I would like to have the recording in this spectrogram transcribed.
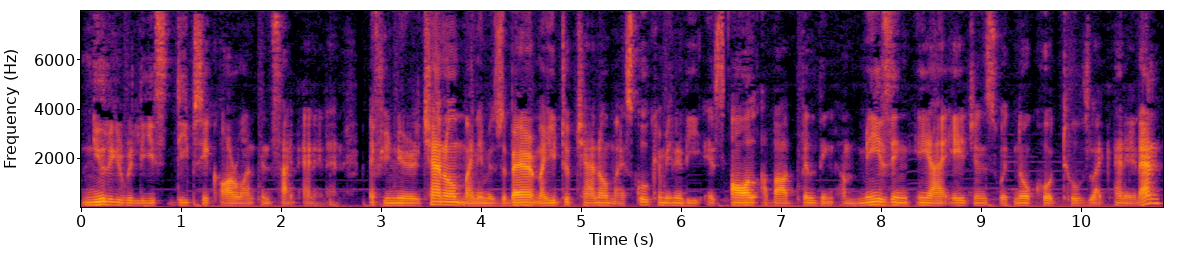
newly released DeepSeek R1 inside n8n. If you're new to the channel, my name is Zubair. My YouTube channel, my Skool community is all about building amazing AI agents with no-code tools like n8n.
